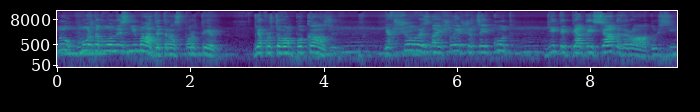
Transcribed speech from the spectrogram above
ну, можна було не знімати транспортир. Я просто вам показую. Якщо ви знайшли, що цей кут, діти, 50 градусів,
